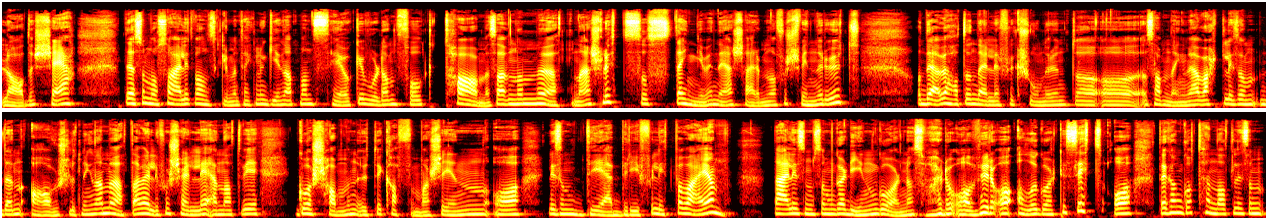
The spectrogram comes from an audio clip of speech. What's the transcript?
la det skje. Det som også er litt vanskelig med teknologien, er at man ser jo ikke hvordan folk tar med seg Når møtene er slutt, så stenger vi ned skjermen og forsvinner ut. Og det har vi hatt en del refleksjoner rundt, og, og sammenhengen vi har vært. Liksom, den avslutningen av møtet er veldig forskjellig enn at vi går sammen ut i kaffemaskinen og liksom debrifer litt på veien. Det er liksom som gardinen går ned, og så er det over, og alle går til sitt. Og det kan godt hende at liksom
